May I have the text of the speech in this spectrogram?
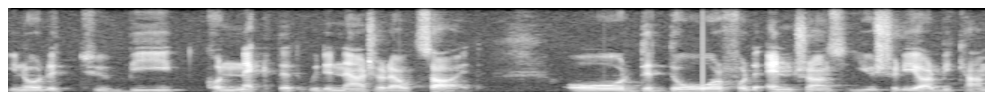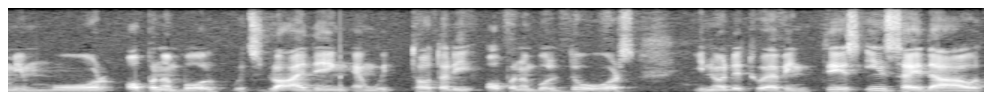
in order to be connected with the nature outside. Or the door for the entrance usually are becoming more openable with sliding and with totally openable doors in order to having this inside out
